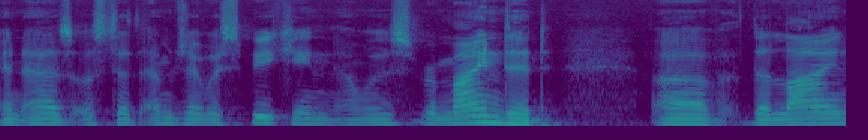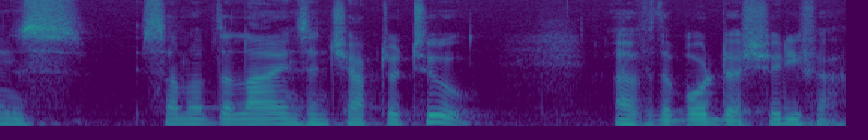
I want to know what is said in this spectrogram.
And as Ustad Amjad was speaking, I was reminded of the lines, some of the lines in chapter 2 of the Burda Sharifa.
